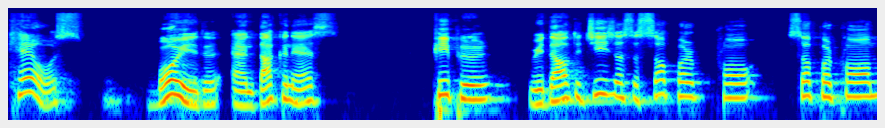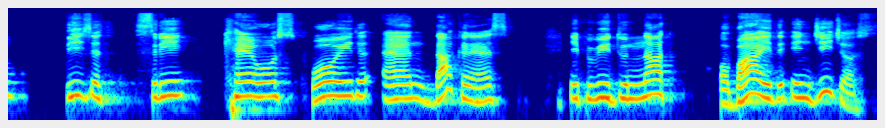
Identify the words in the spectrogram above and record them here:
Chaos, void, and darkness. People without Jesus suffer from, suffer from these three chaos, void, and darkness if we do not abide in Jesus.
